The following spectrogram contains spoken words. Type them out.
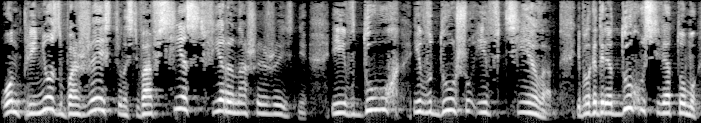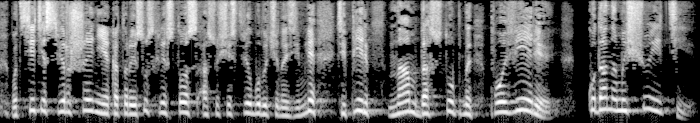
Он принес божественность во все сферы нашей жизни, и в дух, и в душу, и в тело. И благодаря Духу Святому, вот все эти свершения, которые Иисус Христос осуществил, будучи на земле, теперь нам доступны по вере. Куда нам еще идти?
